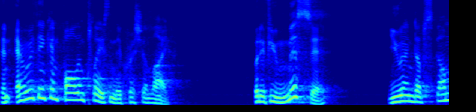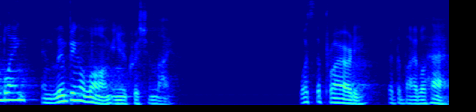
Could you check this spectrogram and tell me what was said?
then everything can fall in place in the Christian life. But if you miss it, you end up stumbling and limping along in your Christian life. What's the priority that the Bible has?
